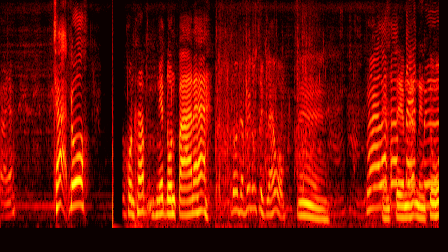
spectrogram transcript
ปลายังชะโด ทุกคนครับ เน็ตโดนปลานะฮะโดนแบบไม่รู้สึกแล้วครับผมอืมมาแล้วครับเต็มๆนะแตกหนึ่งตัว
